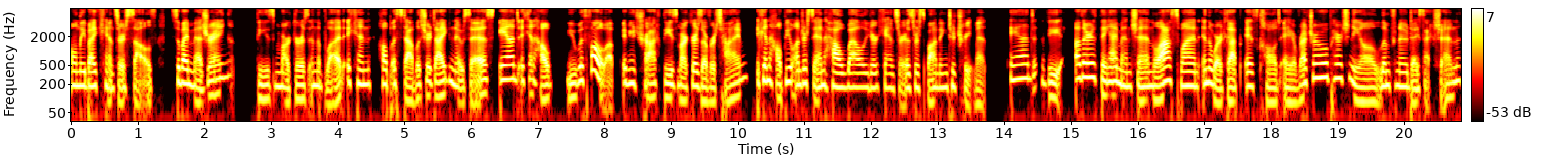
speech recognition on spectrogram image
only by cancer cells. So by measuring these markers in the blood, it can help establish your diagnosis and it can help you with follow up. If you track these markers over time, it can help you understand how well your cancer is responding to treatment. And the other thing I mentioned, the last one in the workup, is called a retroperitoneal lymph node dissection.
